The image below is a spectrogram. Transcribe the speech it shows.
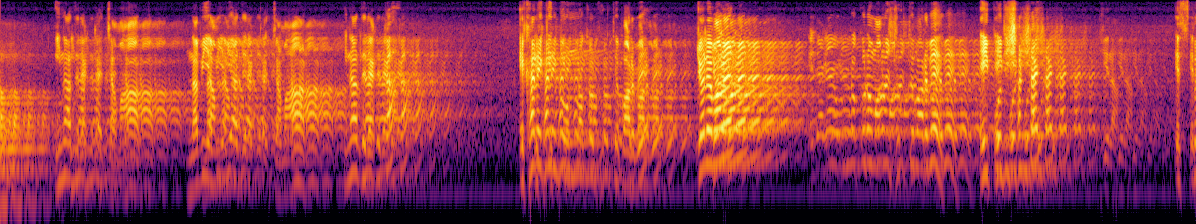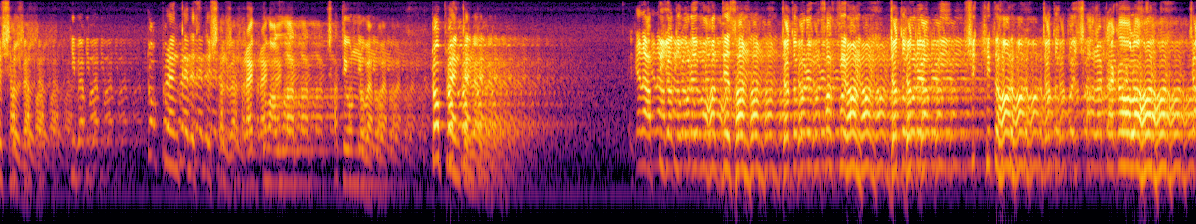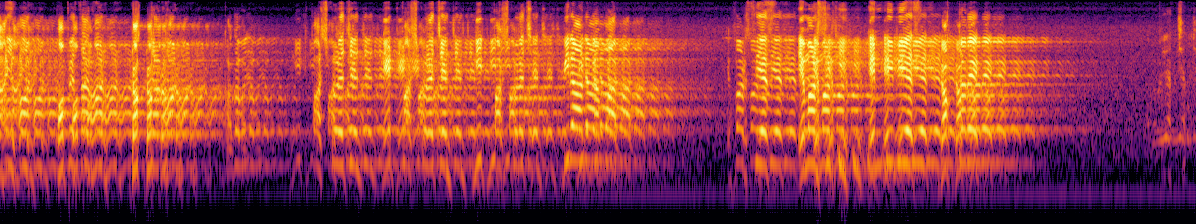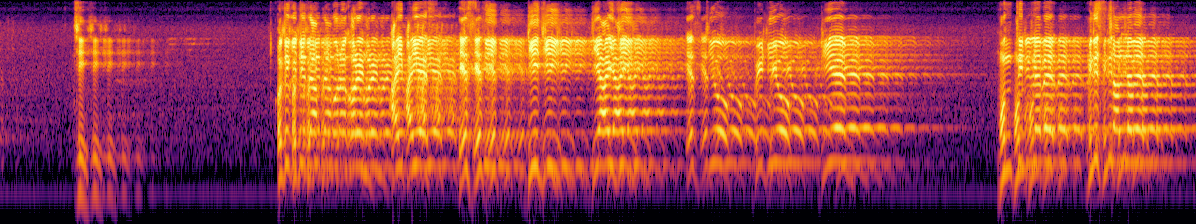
ইনাদের একটা জামাত নবী আম্বিয়াদের একটা জামাত ইনাদের একটা এখানে কিন্তু অন্য কেউ ঢুকতে পারবে। জোরে বলেন। এই জায়গায় অন্য কোনো মানুষ ঢুকতে পারবে? এই পজিশনটাই জি না স্পেশাল ব্যাপার। কি ব্যাপার? টপ র্যাঙ্কের স্পেশাল ব্যাপার, একদম আল্লাহর সাথে অন্য ব্যাপার। টপ র্যাঙ্কের ব্যাপার। এখানে আপনি যত বড় মহাদ্দেশ হন, যত বড় মুফাসসির হন, যত বড় আপনি শিক্ষিত হন, যত পয়সাওয়ালা, টাকাওয়ালা হন, যাই হন প্রফেসর হন ডক্টর হন, কথা বলে নিট পাস করেছেন নেট পাস করেছেন নিট পাস করেছেন, বিরাট ব্যাপার। এফআরসিএস এমআরসিপি এমবিবিএস ডক্টরেট জি। ওদিকে যদি আপনি মনে করেন IPS SP DG DIG SDO BDO DM মন্ত্রী লেভেল মিনিস্টার লেভেল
